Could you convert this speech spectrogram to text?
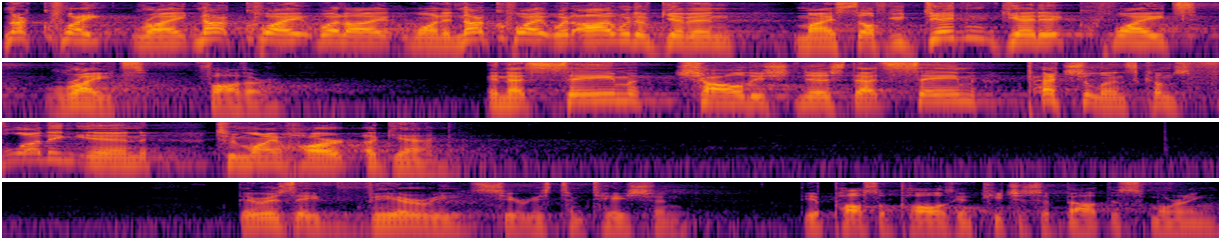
Not quite right, not quite what I wanted, not quite what I would have given myself. You didn't get it quite right, Father. And that same childishness, that same petulance comes flooding in to my heart again. There is a very serious temptation the Apostle Paul is going to teach us about this morning.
